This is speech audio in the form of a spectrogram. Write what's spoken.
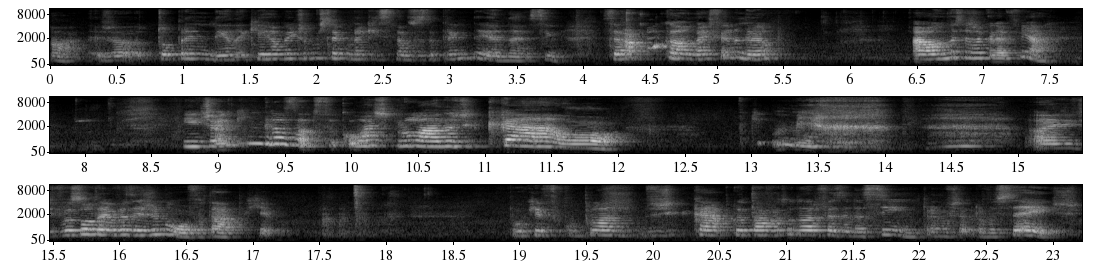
Ó, eu já tô prendendo aqui, realmente eu não sei como é que ensina vocês a prender, né? Assim, você vai colocando, vai enfiando grampo, aonde você já quer enfiar. Gente, olha que engraçado, ficou mais pro lado de cá, ó. Que merda. Ai, gente, vou soltar e fazer de novo, tá? Porque... Porque ficou pro lado de cá, porque eu tava toda hora fazendo assim, pra mostrar pra vocês.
